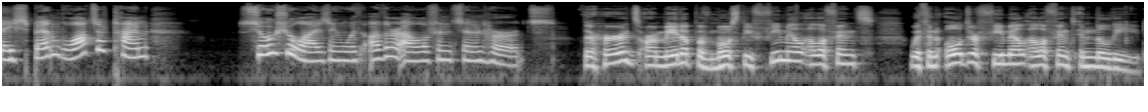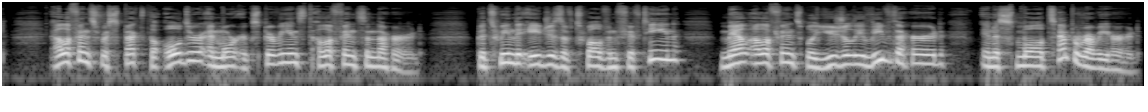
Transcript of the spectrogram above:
They spend lots of time socializing with other elephants in herds. The herds are made up of mostly female elephants with an older female elephant in the lead. Elephants respect the older and more experienced elephants in the herd. Between the ages of 12 and 15, male elephants will usually leave the herd in a small temporary herd,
